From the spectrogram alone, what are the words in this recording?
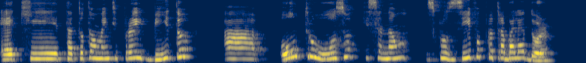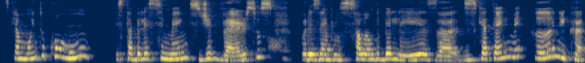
é que está totalmente proibido a outro uso que senão exclusivo para o trabalhador. Isso que é muito comum estabelecimentos diversos, por exemplo, salão de beleza, diz que até em mecânica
